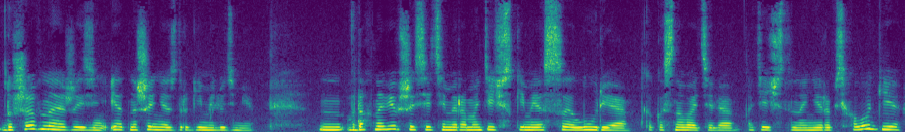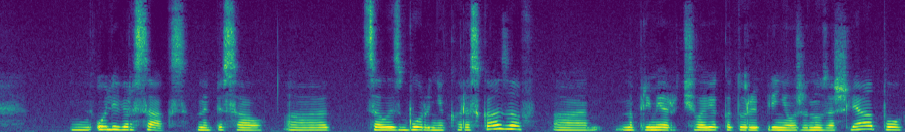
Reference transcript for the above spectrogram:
душевная жизнь и отношения с другими людьми. Вдохновившись этими романтическими эссе Лурия, как основателя отечественной нейропсихологии, Оливер Сакс написал э, целый сборник рассказов. Э, например, «Человек, который принял жену за шляпу»,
